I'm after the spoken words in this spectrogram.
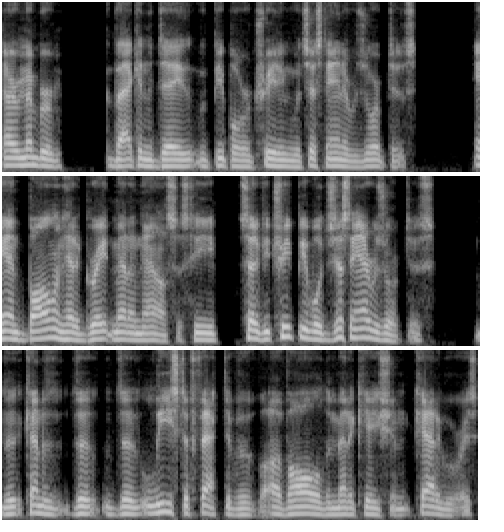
I remember back in the day, when people were treating with just antiresorptives. And Bolland had a great meta-analysis. He said if you treat people with just antiresorptives, the kind of the, the least effective of, of all the medication categories,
